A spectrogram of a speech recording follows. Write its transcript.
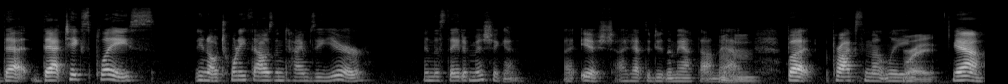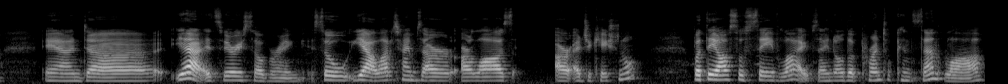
that that takes place you know 20,000 times a year in the state of michigan uh, ish. I'd have to do the math on that, Mhm. but approximately. Right. Yeah, and uh, yeah, it's very sobering. So yeah, a lot of times our our laws are educational, but they also save lives. I know the parental consent law.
